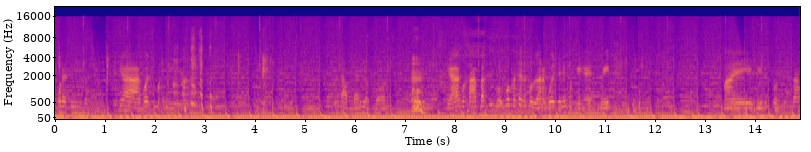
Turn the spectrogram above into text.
Aku red team juga. Ya, gua cuma ini. Sabar ya bos. Ya, gua sabar sih. Gua, gua masih ada saudara gue sini pakai mage. My beautiful sister.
